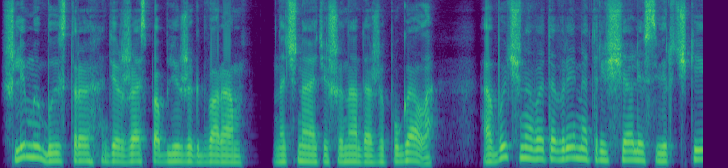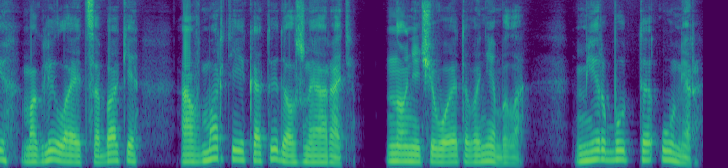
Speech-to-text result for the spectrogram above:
Шли мы быстро, держась поближе к дворам. Ночная тишина даже пугала. Обычно в это время трещали сверчки, могли лаять собаки, а в марте и коты должны орать. Но ничего этого не было. Мир будто умер.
